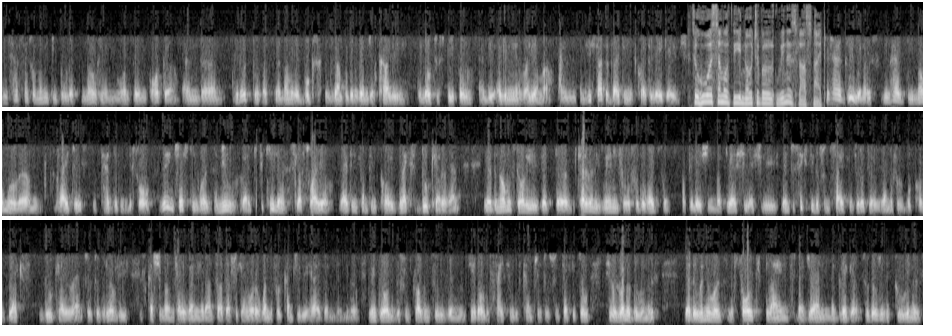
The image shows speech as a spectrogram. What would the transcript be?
Aziz Hassim, for many people that know him, was an author and uh, he wrote a, a, number of books. For example, The Revenge of Kali, The Lotus People, and The Agony of Valliamma. And, and he started writing at quite a late age. So who were some of the notable winners last night? We had three winners. We had the normal um, writers that had written before. Very interesting was a new writer, Fikile Hlatshwayo, writing something called Black's Do Caravan. You know, the normal story is that uh, caravan is mainly for, for the white population, but here she actually went to 60 different sites and she wrote a wonderful book called Blacks Do Caravan. So it was a lovely discussion on caravanning around South Africa and what a wonderful country we have. And, and you know, we went to all the different provinces and had all the sites in this country. It was fantastic. So she was one of the winners. The other winner was Fault Lines by Joanne Macgregor. So those were the two winners.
